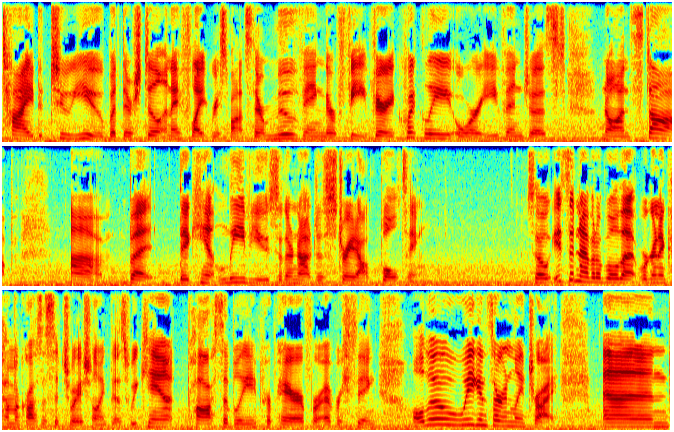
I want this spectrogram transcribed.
tied to you, but they're still in a flight response. They're moving their feet very quickly or even just nonstop. Um, but they can't leave you, so they're not just straight out bolting. So it's inevitable that we're going to come across a situation like this. We can't possibly prepare for everything, although we can certainly try. And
